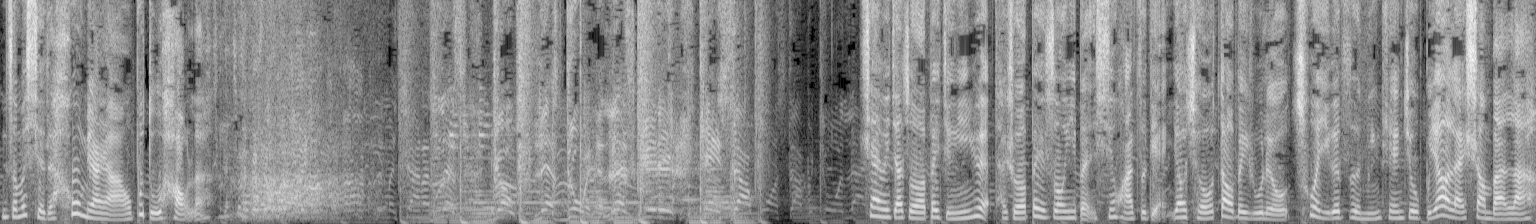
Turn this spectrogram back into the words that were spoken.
你怎么写在后面呀？我不读好了。下一位叫做背景音乐，他说背诵一本新华字典，要求倒背如流，错一个字，明天就不要来上班了。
